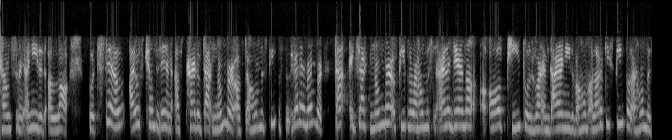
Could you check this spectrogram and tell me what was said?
counselling. I needed a lot. But still, I was counted in as part of that number of the homeless people. So you got to remember that exact number of people who are homeless in Ireland, they are not all people who are in dire need of a home. A lot of these people are homeless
